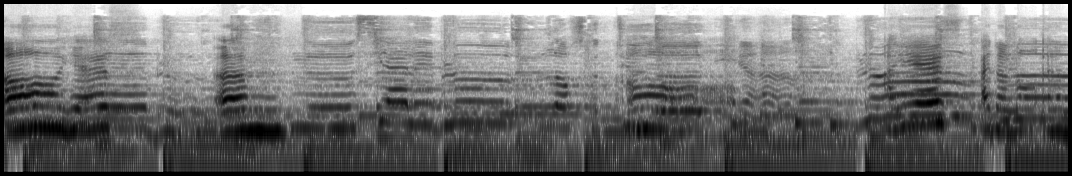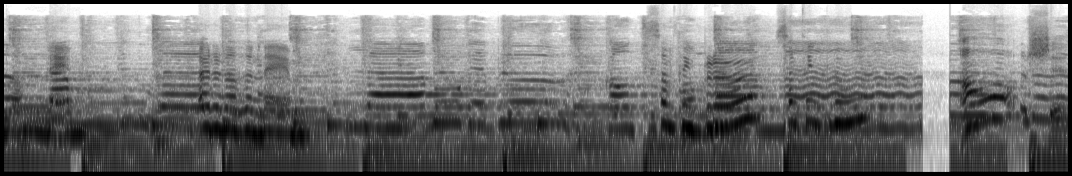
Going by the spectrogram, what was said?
Oh, yes. Um, oh. Ah, yes, I don't know, I don't know the name. I don't know the name. Something blue? Something blue? Oh shit.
